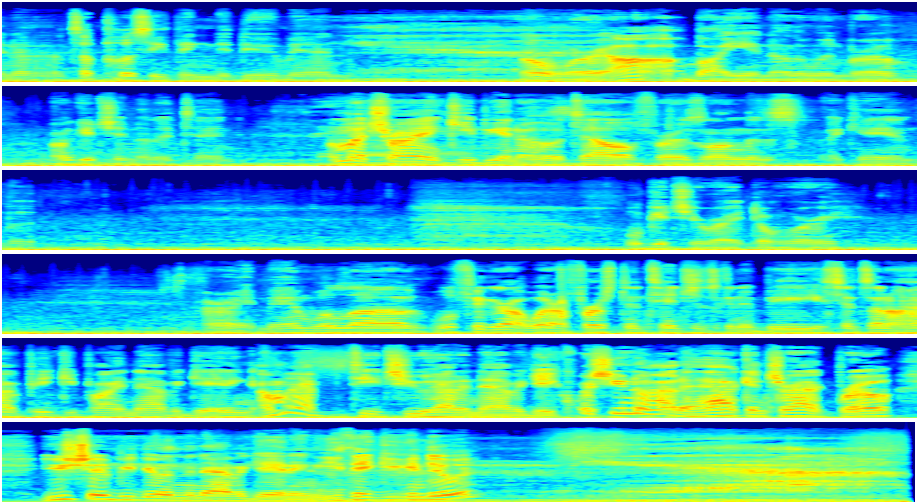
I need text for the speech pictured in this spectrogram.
You know, that's a pussy thing to do, man. Yeah. Don't worry, I'll, I'll buy you another one, bro. I'll get you another tent. I'm gonna try and keep you in a hotel for as long as I can, but we'll get you right. Don't worry. All right, man. We'll uh we'll figure out what our first intention is gonna be. Since I don't have Pinkie Pie navigating, I'm gonna have to teach you how to navigate. Of course, you know how to hack and track, bro. You should be doing the navigating. You think you can do it? Yeah.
